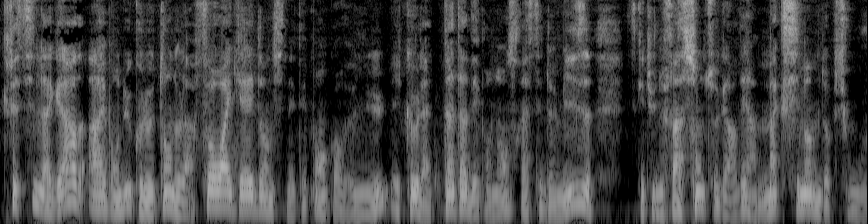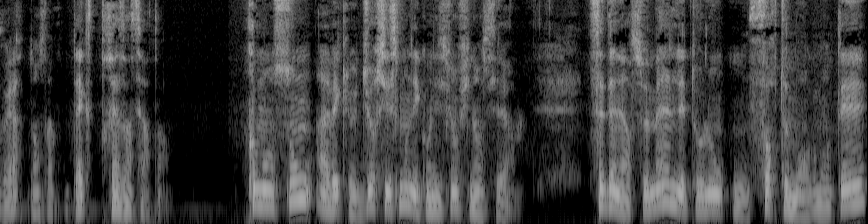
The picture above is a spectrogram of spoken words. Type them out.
Christine Lagarde a répondu que le temps de la forward guidance n'était pas encore venu et que la data dépendance restait de mise, ce qui est une façon de se garder un maximum d'options ouvertes dans un contexte très incertain. Commençons avec le durcissement des conditions financières. Ces dernières semaines, les taux longs ont fortement augmenté,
